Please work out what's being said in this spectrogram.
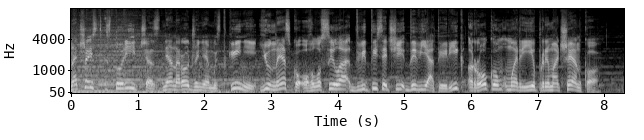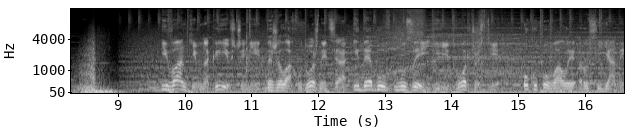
На честь сторіччя з дня народження мисткині ЮНЕСКО оголосила 2009 рік роком Марії Примаченко. Іванків на Київщині, де жила художниця і де був музей її творчості, окупували росіяни.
